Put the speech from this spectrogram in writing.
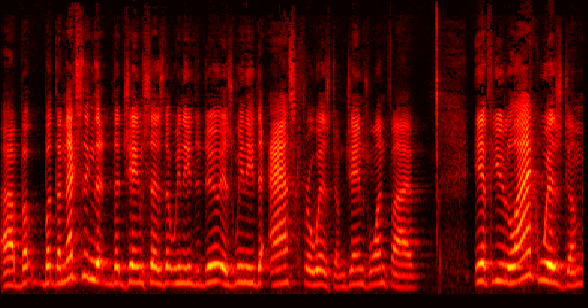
Uh, but, but the next thing that, that James says that we need to do is we need to ask for wisdom. James 1 5. If you lack wisdom,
